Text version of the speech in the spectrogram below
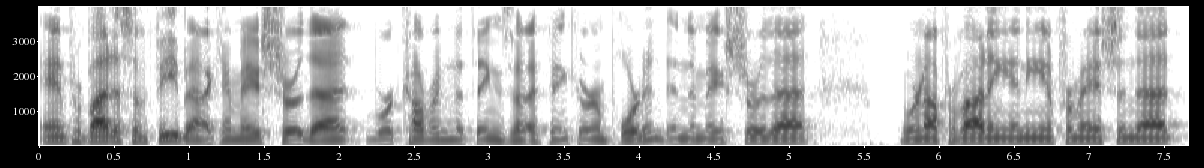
and provide us some feedback and make sure that we're covering the things that I think are important and to make sure that we're not providing any information that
